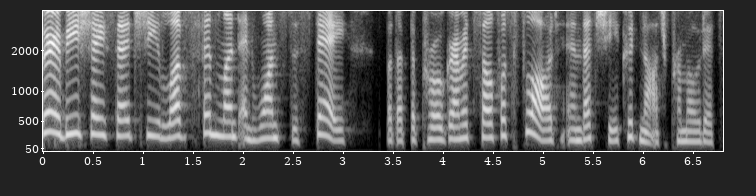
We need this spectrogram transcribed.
Berebichez said she loves Finland and wants to stay, but that the program itself was flawed and that she could not promote it.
